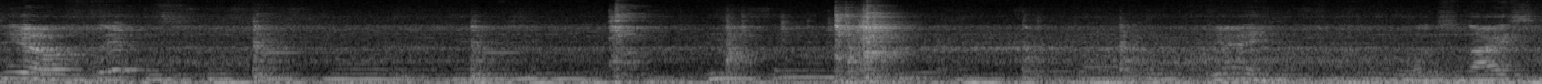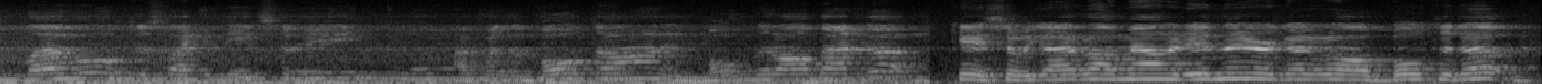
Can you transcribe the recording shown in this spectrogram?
See how it fits. Okay, looks nice and level, just like it needs to be. I put the bolt on and bolted it all back up. Okay, so we got it all mounted in there, got it all bolted up,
